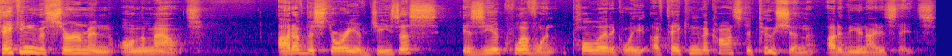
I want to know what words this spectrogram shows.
Taking the Sermon on the Mount out of the story of Jesus is the equivalent politically of taking the Constitution out of the United States.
